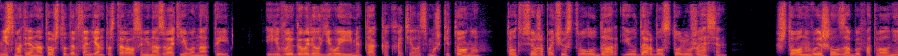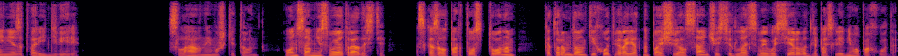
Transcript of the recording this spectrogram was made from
Несмотря на то, что Д'Артаньян постарался не назвать его на «ты» и выговорил его имя так, как хотелось Мушкетону, тот все же почувствовал удар, и удар был столь ужасен, что он вышел, забыв от волнения затворить двери. Славный мушкетон. Он сам не свой от радости. — сказал Портос тоном, которым Дон Кихот, вероятно, поощрял Санчо седлать своего серого для последнего похода.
